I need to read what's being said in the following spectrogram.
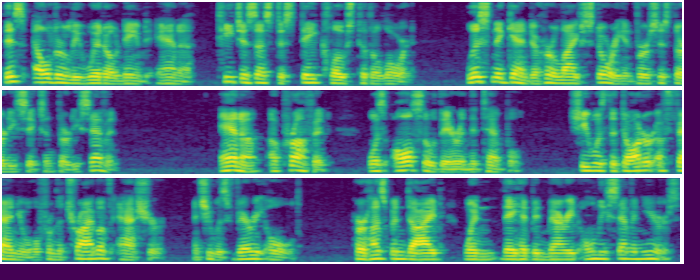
This elderly widow named Anna teaches us to stay close to the Lord. Listen again to her life story in verses 36 and 37. Anna, a prophet, was also there in the temple. She was the daughter of Phanuel from the tribe of Asher, and she was very old. Her husband died when they had been married only seven years.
